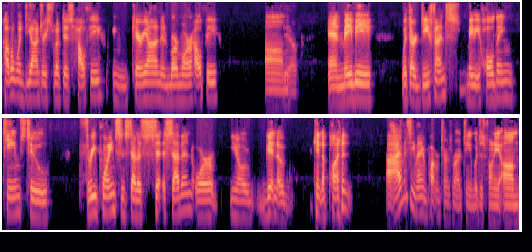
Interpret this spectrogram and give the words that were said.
how about when D'Andre Swift is healthy and Kerryon and we're more healthy? Um, yeah, and maybe with our defense, maybe holding teams to three points instead of seven, or you know, getting a getting a punt. I haven't seen many punt returns from our team, which is funny. Um,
